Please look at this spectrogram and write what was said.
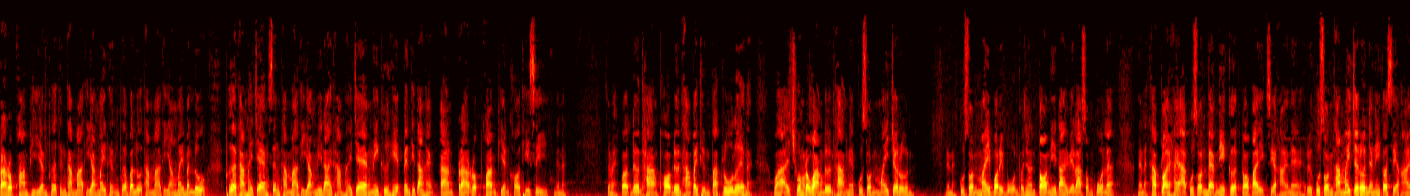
ปรารบความเพียรเพื่อถึงธรรมะที่ยังไม่ถึง เพื่อบรรลุธรรมะที่ยังไม่บรรลุ เพื่อทำให้แจ้ง ซึ่งธรรมะที่ยังไม่ได้ทำให้แจ้ง นี้คือเหตุเป็นที่ตั้งแห่งการปรารบความเพียรข้อที่สี่เนี่ยนะใช่ไหมว่าเดินทางพอเดินทางไปถึงปั๊บรู้เลยนะว่าไอ้ช่วงระหว่างเดินทางเนี่ยกุศลไม่เจริญ เนี่ยนะกุศลไม่บริบูรณ์เพราะฉะนั้นตอนนี้ได้เวลาสมควรแล้วเนี่ยนะถ้าปล่อยให้อกุศลแบบนี้เกิดต่อไปอีกเสียหายแน่ หรือกุศลถ้าไม่เจริญอย่างนี้ก็เสียหาย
